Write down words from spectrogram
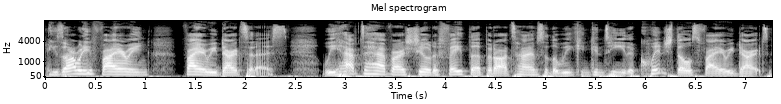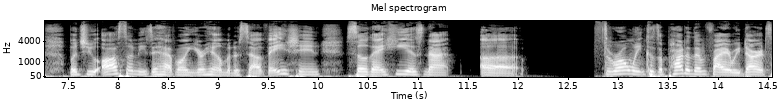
He's already firing fiery darts at us. We have to have our shield of faith up at all times so that we can continue to quench those fiery darts. But you also need to have on your helmet of salvation so that he is not uh throwing because a part of them fiery darts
